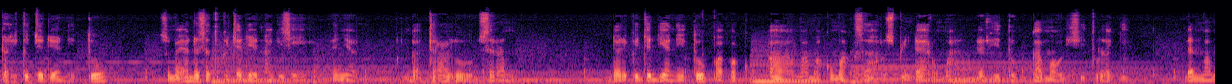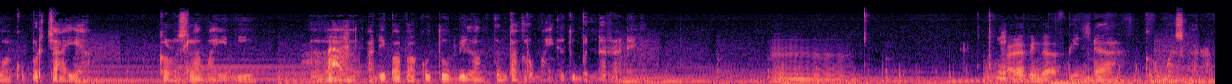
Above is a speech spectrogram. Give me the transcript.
dari kejadian itu sebenarnya ada satu kejadian lagi sih, hanya nggak terlalu serem. Dari kejadian itu papaku, eh, mamaku maksa harus pindah rumah dari situ, nggak mau di situ lagi. Dan mamaku percaya kalau selama ini eh, adik papaku tuh bilang tentang rumah itu tuh bener adanya. Hmm. Akhirnya pindah. Pindah ke rumah sekarang.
